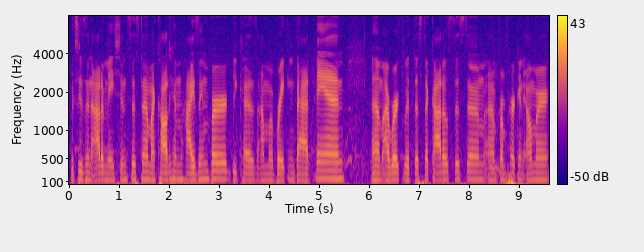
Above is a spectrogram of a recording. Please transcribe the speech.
which is an automation system. I called him Heisenberg because I'm a Breaking Bad fan. Um, I worked with the Staccato system um, from Perkin Elmer.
